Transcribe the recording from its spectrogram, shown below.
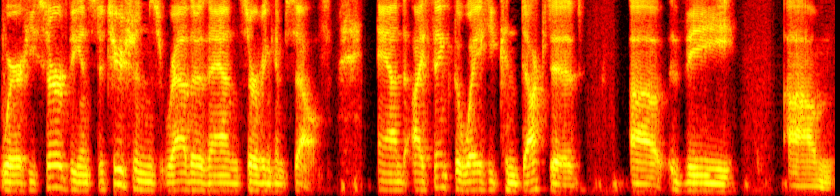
where he served the institutions rather than serving himself. And I think the way he conducted uh, the, um,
